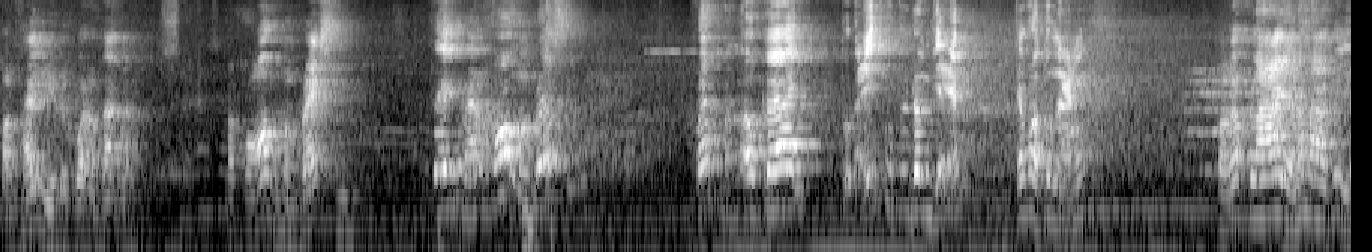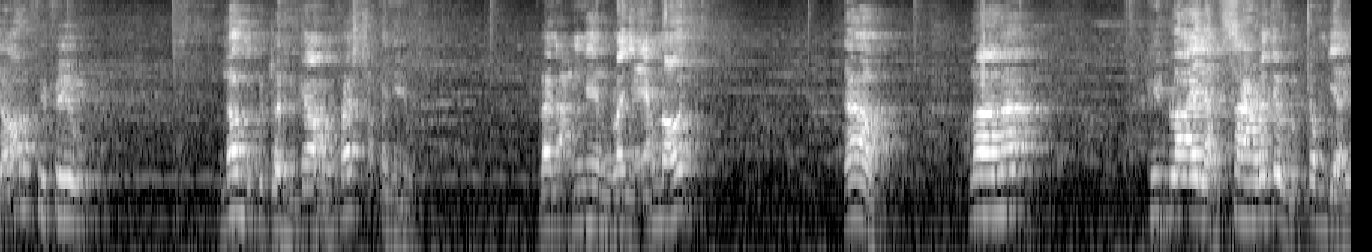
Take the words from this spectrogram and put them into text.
bạn thấy gì được qua động tác này? Nó khó hơn phần press thế cái này nó khó hơn press press bạn ok. Tôi đẩy tôi, tôi đơn giản chẳng qua tôi nặng. Còn cái fly là nó mang cái gì đó, nó phiêu phiêu. Nó một cái trình cao hơn fast rất là nhiều. Là nặng nhưng là nhẹ không nói. Thấy không? Nên á, khi fly làm sao đó cho được trong giày.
